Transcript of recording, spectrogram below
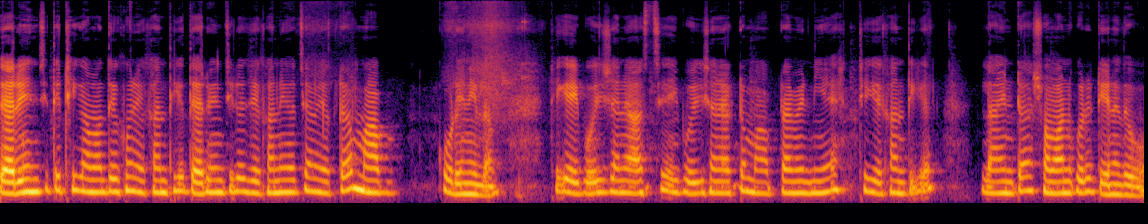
তেরো ইঞ্চিতে ঠিক আমার দেখুন, এখান থেকে তেরো ইঞ্চিটা যেখানে হচ্ছে আমি একটা মাপ করে নিলাম। ঠিক এই পজিশানে আসছে, এই পজিশানে একটা মাপটা আমি নিয়ে ঠিক এখান থেকে লাইনটা সমান করে টেনে দেবো।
